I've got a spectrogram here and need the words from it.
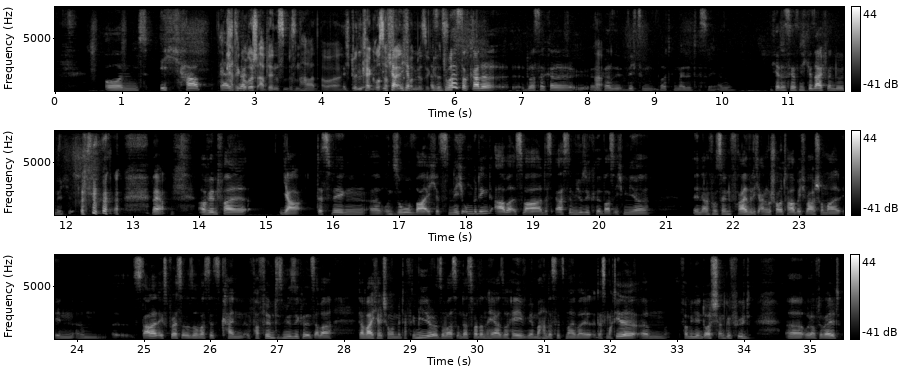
Und ich habe. Kategorisch gesagt, ablehnen ist ein bisschen hart, aber ich bin kein großer hab, Fan hab, von Musicals. Also du hast doch gerade, du hast doch gerade ja. quasi dich zum Wort gemeldet, deswegen. Also ich hätte es jetzt nicht gesagt, wenn du nicht. naja, auf jeden Fall, ja, deswegen, äh, und so war ich jetzt nicht unbedingt, aber es war das erste Musical, was ich mir in Anführungszeichen freiwillig angeschaut habe. Ich war schon mal in ähm, Starlight Express oder so, was jetzt kein verfilmtes Musical ist, aber da war ich halt schon mal mit der Familie oder sowas und das war dann her so, hey, wir machen das jetzt mal, weil das macht jede ähm, Familie in Deutschland gefühlt äh, oder auf der Welt.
